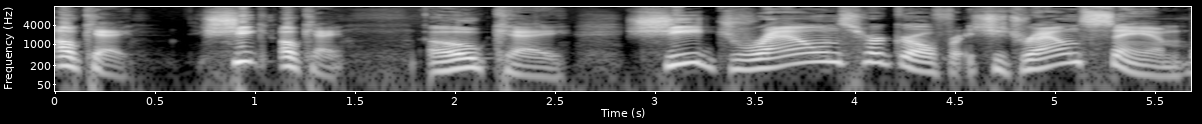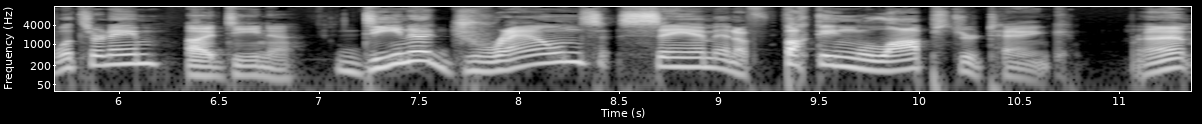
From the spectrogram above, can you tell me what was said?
Okay, she okay, okay. She drowns her girlfriend. She drowns Sam. What's her name? Uh, Deena. Deena drowns Sam in a fucking lobster tank, right?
